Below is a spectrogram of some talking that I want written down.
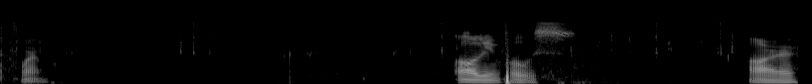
the form. All infos are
